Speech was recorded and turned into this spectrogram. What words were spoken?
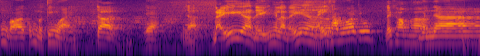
cũng coi cũng được ký ngoài trời. Dạ. Dạ. Đẩy điện hay là đẩy đẩy không á chú. đẩy không ha? Mình à,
